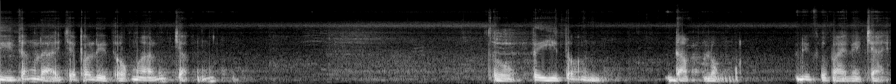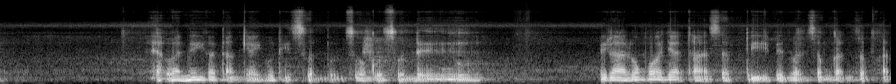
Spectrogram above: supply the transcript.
ดีทั้งหลายจะผลิตออกมารู้จักถูกตีต้นดับลง นี่คือภายในใจแต่วันนี้ก็ตั้งใจอุทิศส่วนบุญส่วนกุศลเด้อ วลาหลวงพ่อยะถาสัปปีเป็นวันสำคัญสำคัญ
